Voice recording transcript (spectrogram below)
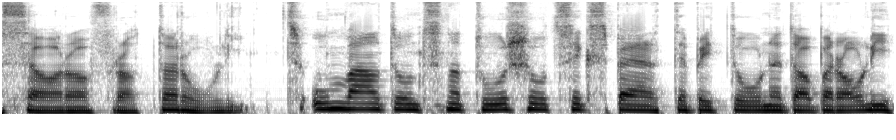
Sarah Frattaroli. Die Umwelt- und Naturschutzexperten betonen aber alle,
